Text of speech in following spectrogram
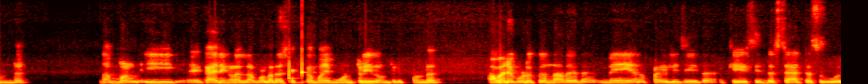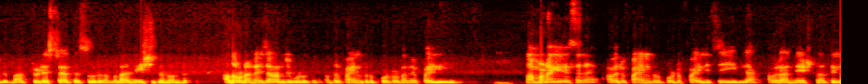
ഉണ്ട്. നമ്മൾ ഈ കാര്യങ്ങളെല്ലാം വളരെ ശക്തമായി മോണിറ്റർ ചെയ്തുകൊണ്ടിരിപ്പുണ്ട്. അവർ കൊടുക്കുന്ന അതായത് മേയർ ഫയൽ ചെയ്ത കേസിന്റെ സ്റ്റാറ്റസ് പോലും അപ് ടു ഡേ സ്റ്റാറ്റസ് പോലും നമ്മൾ അന്വേഷിക്കുന്നുണ്ട്. അത് ഉടനെ ചാർജ് കൊടുക്കും. അത് ഫൈനൽ റിപ്പോർട്ട് ഉടനെ ഫയൽ ചെയ്യും. നമ്മുടെ കേസിന് അവർ ഫൈനൽ റിപ്പോർട്ട് ഫയൽ ചെയ്യില്ല. അവർ അന്വേഷണത്തിൽ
